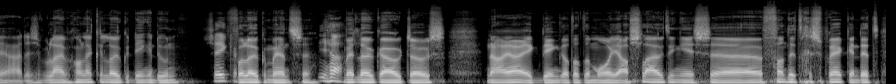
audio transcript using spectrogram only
Ja, dus we blijven gewoon lekker leuke dingen doen. Zeker. Voor leuke mensen. Ja. Met leuke auto's. Nou ja, ik denk dat dat een mooie afsluiting is eh, van dit gesprek. En dit,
